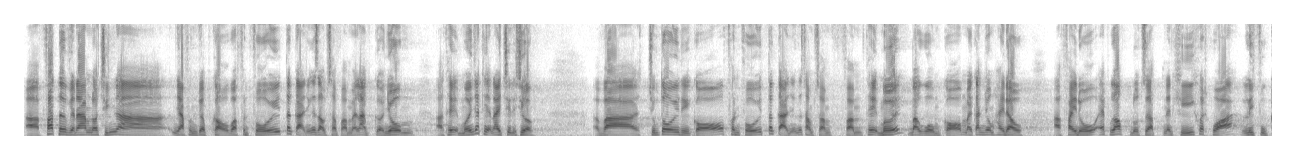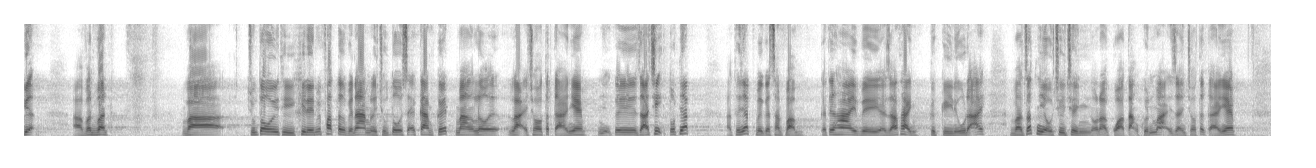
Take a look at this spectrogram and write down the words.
À, Factor Việt Nam đó chính là nhà phân nhập khẩu và phân phối tất cả những cái dòng sản phẩm máy làm cửa nhôm à, thế hệ mới nhất hiện nay trên thị trường. Và chúng tôi thì có phân phối tất cả những cái dòng sản phẩm thế hệ mới bao gồm có máy cắt nhôm hai đầu, à, phay đố, ép góc, đột dập, nén khí, khoét khóa, ly phụ kiện, à, vân vân. Và chúng tôi thì khi đến với Factor Việt Nam thì chúng tôi sẽ cam kết mang lợi lại cho tất cả anh em những cái giá trị tốt nhất. À, thứ nhất về cái sản phẩm, cái thứ hai về giá thành cực kỳ ưu đãi và rất nhiều chương trình đó là quà tặng khuyến mại dành cho tất cả anh em.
